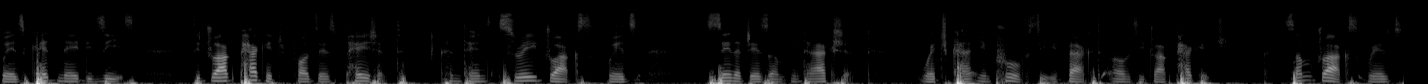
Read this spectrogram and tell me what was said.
with kidney disease. The drug package for this patient contains three drugs with synergism interaction, which can improve the effect of the drug package. Some drugs with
